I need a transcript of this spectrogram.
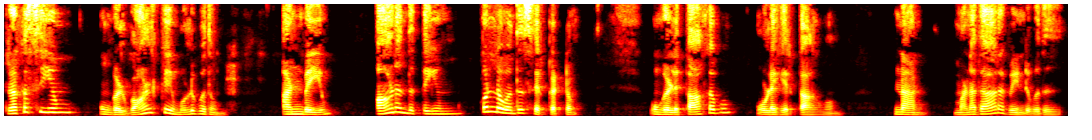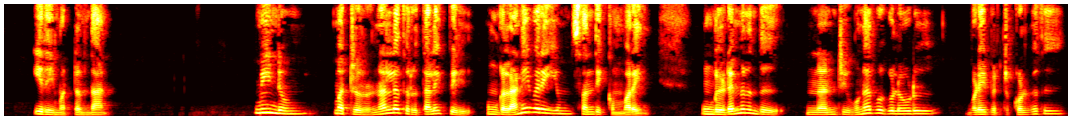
ரகசியம் உங்கள் வாழ்க்கை முழுவதும் அன்பையும் ஆனந்தத்தையும் கொண்டு வந்து சேர்க்கட்டும். உங்களுக்காகவும் உலகிற்காகவும் நான் மனதார வேண்டுவது இதை மட்டும்தான். மீண்டும் மற்றொரு நல்லதொரு தலைப்பில் உங்கள் அனைவரையும் சந்திக்கும் வரை உங்களிடமிருந்து நன்றி உணர்வுகளோடு விடைபெற்றுக் கொள்வது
